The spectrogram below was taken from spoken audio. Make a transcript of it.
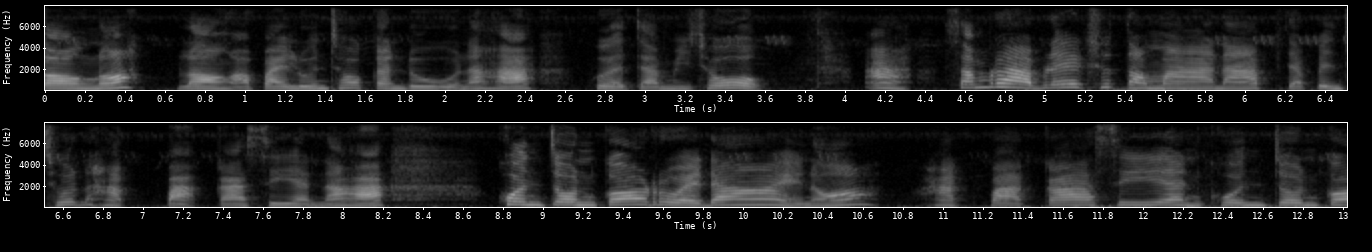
ลองเนาะลองเอาไปลุ้นโชคกันดูนะคะเผื่อจะมีโชคอะสำหรับเลขชุดต่อมานะจะเป็นชุดหักปากกาเซียนนะคะ คนจนก็รวยได้เนาะหักปากกาเซียน คนจนก็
